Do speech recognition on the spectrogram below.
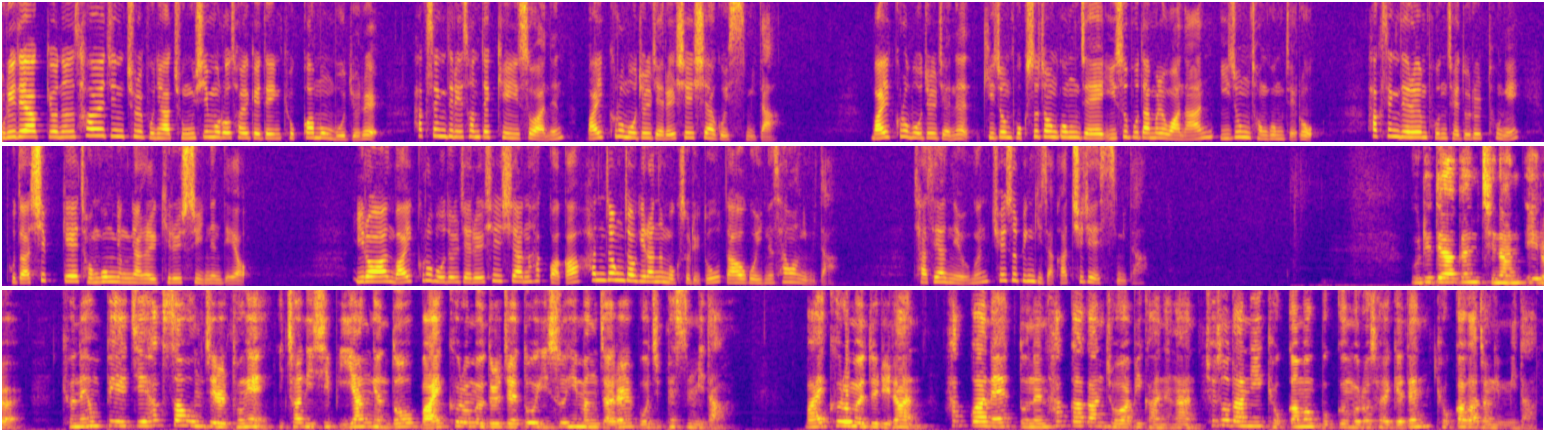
우리 대학교는 사회 진출 분야 중심으로 설계된 교과목 모듈을 학생들이 선택해 이수하는 마이크로 모듈제를 실시하고 있습니다. 마이크로 모듈제는 기존 복수 전공제의 이수 부담을 완화한 이중 전공제로 학생들은 본 제도를 통해 보다 쉽게 전공 역량을 기를 수 있는데요. 이러한 마이크로 모듈제를 실시하는 학과가 한정적이라는 목소리도 나오고 있는 상황입니다. 자세한 내용은 최수빈 기자가 취재했습니다. 우리 대학은 지난 1월 교내 홈페이지 학사 홍지를 통해 2022학년도 마이크로 모듈 제도 이수 희망자를 모집했습니다. 마이크로 모듈이란 학과 내 또는 학과 간 조합이 가능한 최소 단위 교과목 묶음으로 설계된 교과 과정입니다.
